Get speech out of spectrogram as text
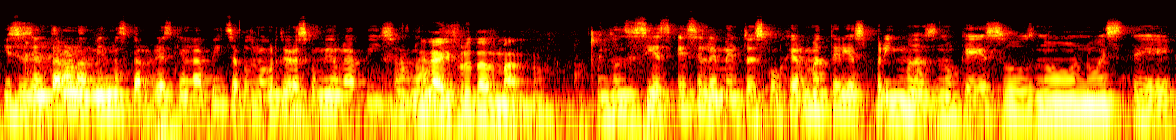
y se sentaron las mismas calorías que en la pizza, pues mejor te hubieras comido la pizza, ¿no? la disfrutas más, ¿no? Entonces sí es ese elemento, escoger materias primas, no quesos, no, no este,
